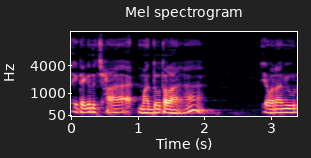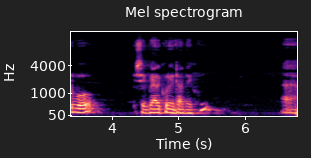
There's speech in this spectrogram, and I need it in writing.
এইটা কিন্তু ছা দোতলায় হ্যাঁ। এবার আমি উঠবো সেই ব্যালকনিটা, দেখুন। হ্যাঁ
